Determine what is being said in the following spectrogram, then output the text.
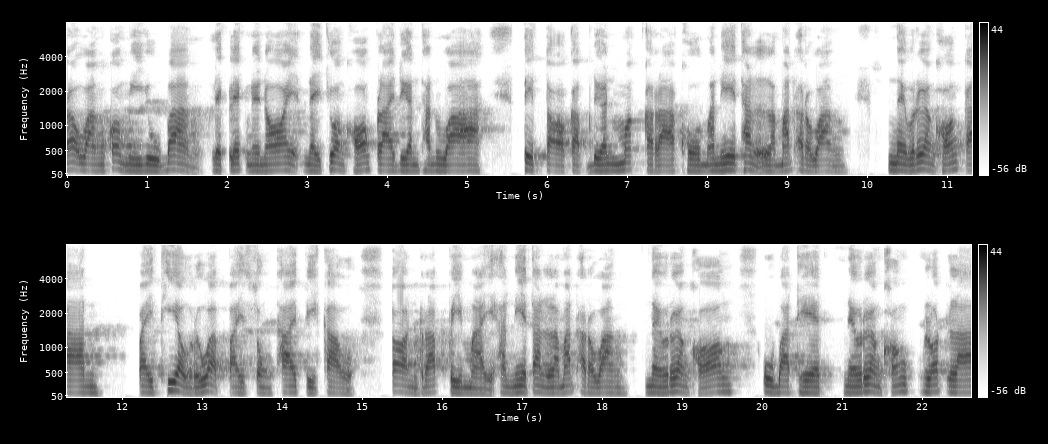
ระวังก็มีอยู่บ้างเล็กๆ น้อยๆ ในช่วงของปลายเดือนธันวา ติดต่อกับเดือนมกราคมอันนี้ท่านระมัดระวัง ในเรื่องของการไปเที่ยวหรือว่าไปส่งท้ายปีเก่า ต้อนรับปีใหม่ อันนี้ท่านระมัดระวังในเรื่องของอุบัติเหตุในเรื่องของรถลา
